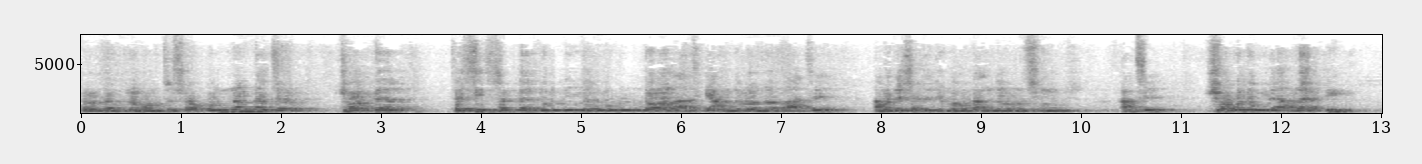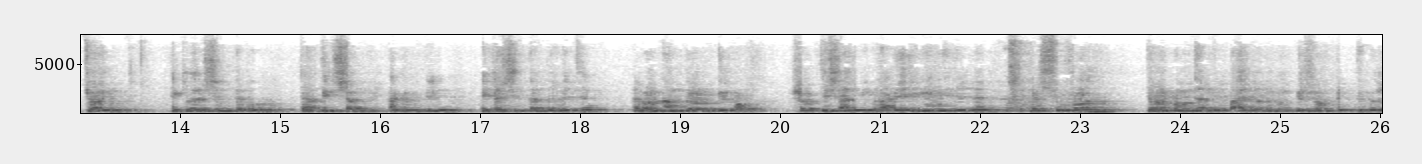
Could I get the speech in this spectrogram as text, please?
গণতন্ত্র মঞ্চ সহ অন্যান্য সরকার আমাদের সাথে আন্দোলন আছে, সকলে সামনে। হয়েছে এবং আন্দোলনকে শক্তিশালী ভাবে এগিয়ে নিয়ে যেতে একটা সুফল জনগণ যাতে পায়, জনগণকে সম্পৃক্ত করে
